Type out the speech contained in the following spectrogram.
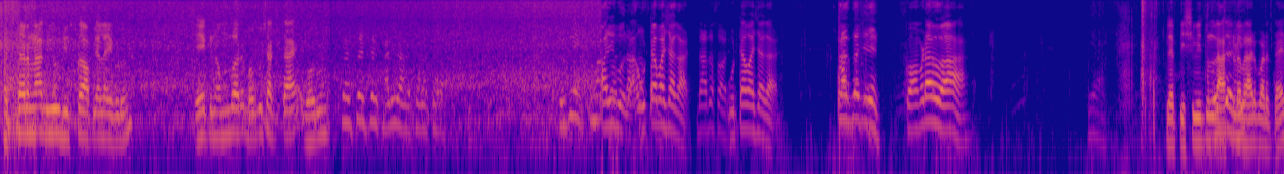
खतरनाक व्ह्यू दिसतो आपल्याला इकडून. एक नंबर बघू शकताय बोला उठा भाषा उठा भाषा कोंबडा हुआ आपल्या पिशवीतून लाकडं बाहेर पडतायत.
